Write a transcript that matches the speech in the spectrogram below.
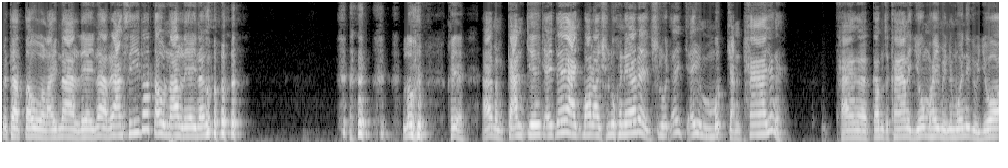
វាថាទៅកន្លែងណាលេងណារាំងស៊ីទៅទៅណាលេងហ្នឹងលោកឃើញអើមិនកាន់ជើងស្អីទេអាចបត់ឲ្យឆ្លោះគ្នាទេឆ្លោះអីអីមុតចន្ទថាអញ្ចឹង ខាងកម្មសខានិយមឲ្យមួយមួយនេះគេយក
